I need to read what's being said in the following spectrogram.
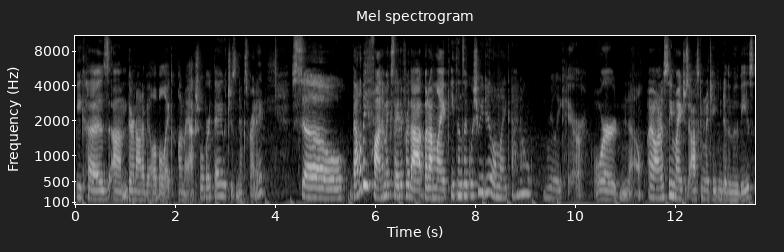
because um, they're not available like on my actual birthday, which is next Friday. So that'll be fun. I'm excited for that. But I'm like, Ethan's like, what should we do? I'm like, I don't really care. Or no. I honestly might just ask him to take me to the movies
